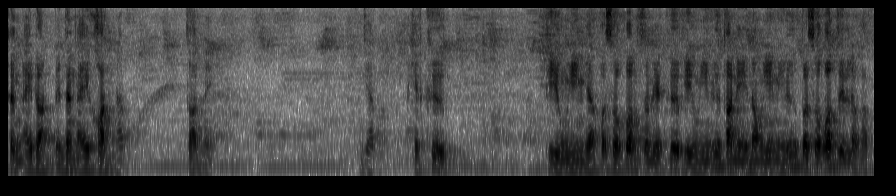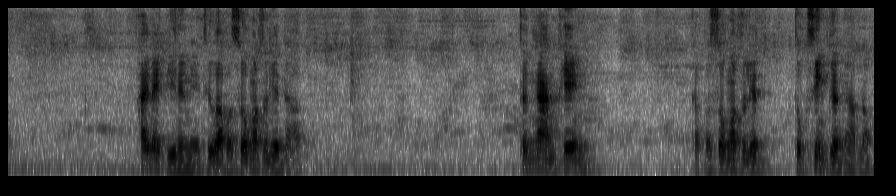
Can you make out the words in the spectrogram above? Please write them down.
ทั้งไอดอลเป็นทั้งไอคอนครับ ตอนนี้อยากเฮ็ดคือพี่ยงยิงอยากประสบความสำเร็จคือพี่ยงยิงคือตอนนี้น้องยิงนี่คือประสบความสำเร็จแล้วครับภายในปีหนึ่งนี่ถือว่าประสบความสำเร็จนะครับทั้งงานเพลง กับประสบความสำเร็จทุกสิ่งเกินนะครับเนาะ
